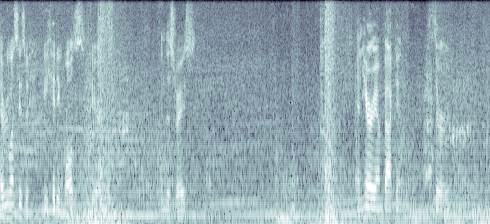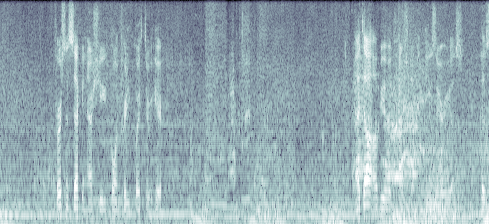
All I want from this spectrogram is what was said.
Everyone seems to be hitting walls here in this race. And here I am back in third. First and second actually going pretty quick through here. I doubt I'll be able to catch them in these areas. There's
